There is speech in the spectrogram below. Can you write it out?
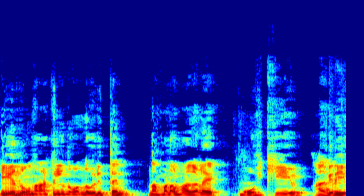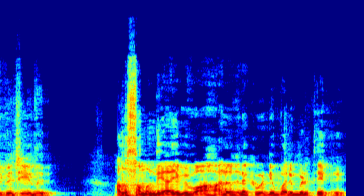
ഏതോ നാട്ടിൽ നിന്ന് വന്ന ഒരുത്തൻ നമ്മുടെ മകളെ മോഹിക്കുകയോ ആഗ്രഹിക്കുകയോ ചെയ്ത് അത് സംബന്ധിയായി വിവാഹാലോചനയ്ക്ക് വേണ്ടി വരുമ്പോഴത്തേക്ക്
